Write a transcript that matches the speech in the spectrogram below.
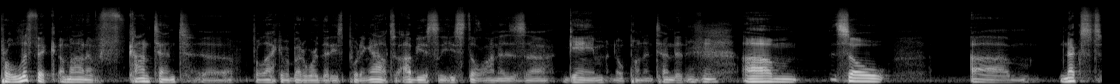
prolific amount of content, uh, for lack of a better word, that he's putting out. So obviously, he's still on his uh, game. No pun intended. Mm-hmm. Um, so um, next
